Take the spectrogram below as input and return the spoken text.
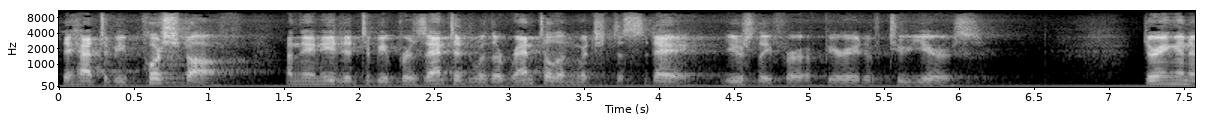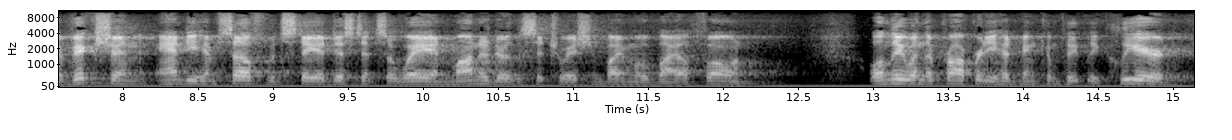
They had to be pushed off, and they needed to be presented with a rental in which to stay, usually for a period of two years. During an eviction, Andy himself would stay a distance away and monitor the situation by mobile phone. Only when the property had been completely cleared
